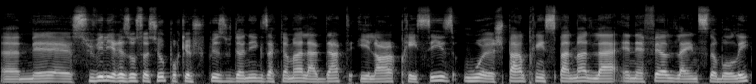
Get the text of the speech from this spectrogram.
Euh, mais suivez les réseaux sociaux pour que je puisse vous donner exactement la date et l'heure précise où je parle principalement de la NFL, de la NCAA.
